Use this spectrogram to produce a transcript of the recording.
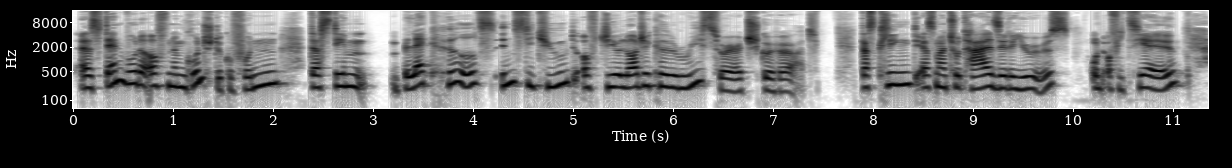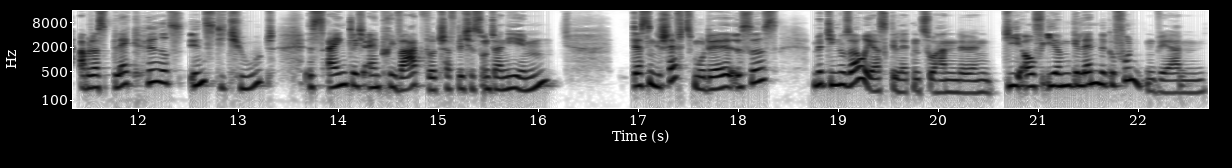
Äh, Stan wurde auf einem Grundstück gefunden, das dem Black Hills Institute of Geological Research gehört. Das klingt erstmal total seriös und offiziell, aber das Black Hills Institute ist eigentlich ein privatwirtschaftliches Unternehmen dessen Geschäftsmodell ist es, mit Dinosaurier-Skeletten zu handeln, die auf ihrem Gelände gefunden werden,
